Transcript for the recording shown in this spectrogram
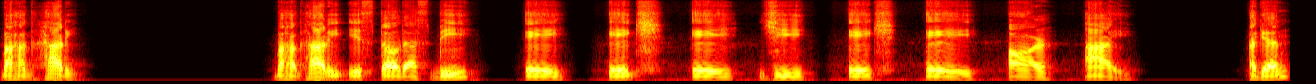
Bahaghari. Bahaghari is spelled as B A H A G H A R I. Again,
